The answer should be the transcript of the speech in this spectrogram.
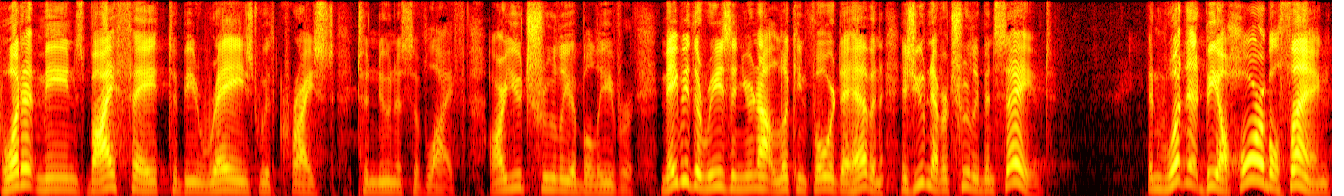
What it means by faith to be raised with Christ to newness of life. Are you truly a believer? Maybe the reason you're not looking forward to heaven is you've never truly been saved. And wouldn't it be a horrible thing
